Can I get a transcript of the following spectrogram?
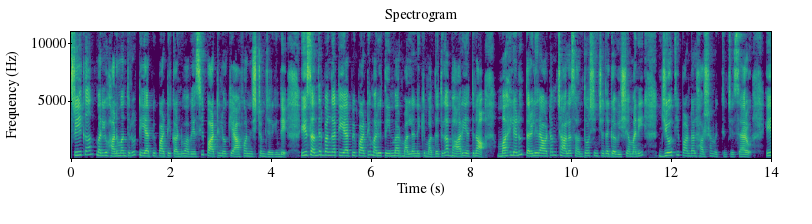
శ్రీకాంత్ మరియు హనుమంతులు టీఆర్పీ పార్టీ కండువా వేసి పార్టీలోకి ఆహ్వానించడం జరిగింది. ఈ సందర్భంగా టీఆర్పీ పార్టీ మరియు తీన్మార్ మల్లన్నకి మద్దతుగా భారీ ఎత్తున మహిళలు తరలిరావటం చాలా సంతోషించదగ్గ విషయమని జ్యోతి పండాల్ హర్షం వ్యక్తం చేశారు. ఈ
